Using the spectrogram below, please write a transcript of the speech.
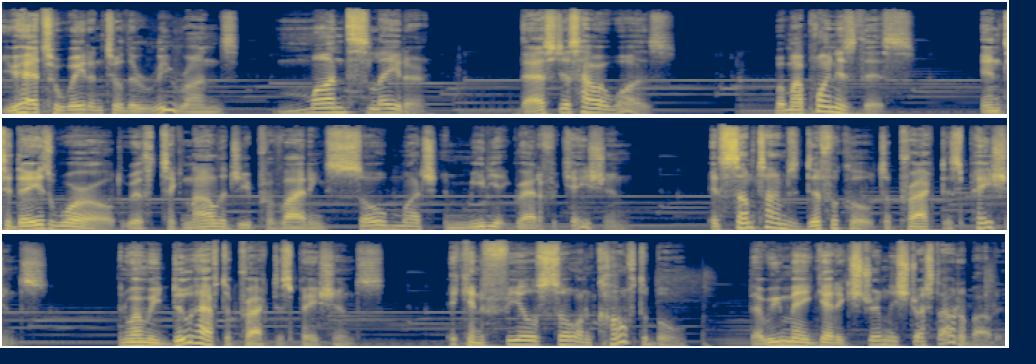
You had to wait until the reruns months later. That's just how it was. But my point is this in today's world, with technology providing so much immediate gratification, it's sometimes difficult to practice patience. And when we do have to practice patience, it can feel so uncomfortable that we may get extremely stressed out about it.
